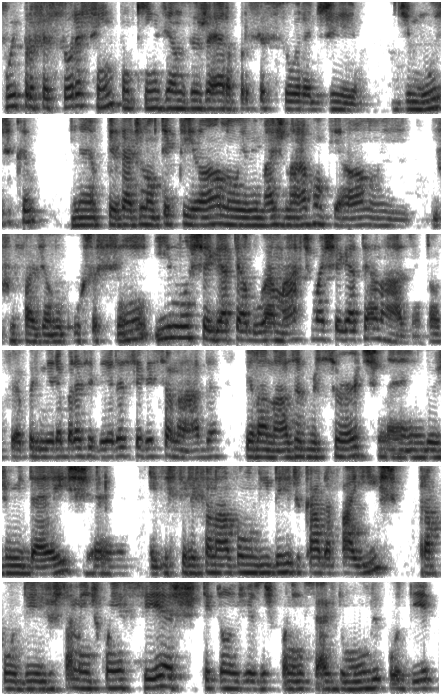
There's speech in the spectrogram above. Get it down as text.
fui professora sim, com 15 anos eu já era professora de, de música, né? Apesar de não ter piano, eu imaginava um piano e, e fui fazendo o curso assim. E não cheguei até a Lua Marte, mas cheguei até a NASA. Então, fui a primeira brasileira selecionada pela NASA Research né, em 2010. É, eles selecionavam um líder de cada país para poder justamente conhecer as tecnologias exponenciais do mundo e poder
